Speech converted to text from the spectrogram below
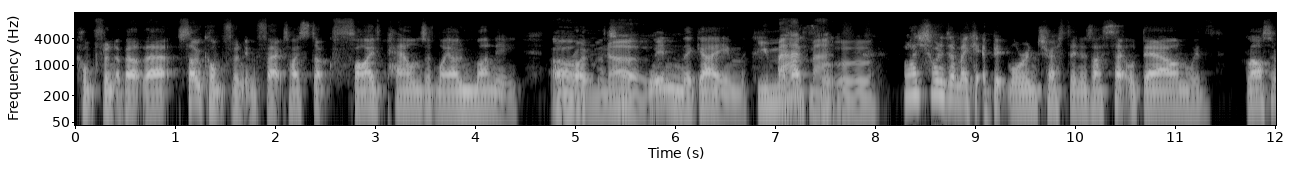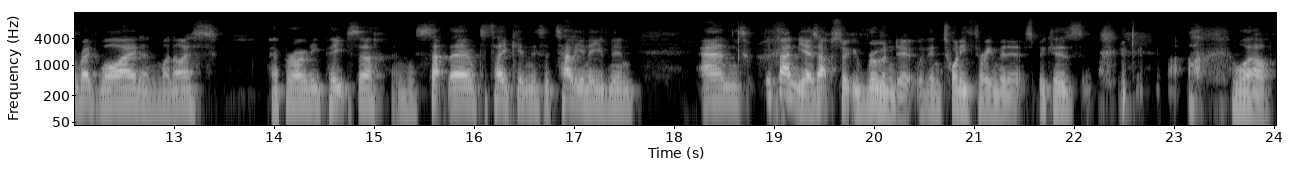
Confident about that. So confident, in fact, I stuck five pounds of my own money on Oh, Roma no. to win the game. You madman. Uh-uh. Well, I just wanted to make it a bit more interesting as I settled down with a glass of red wine and my nice pepperoni pizza, and we sat there to take in this Italian evening. And Ibanez absolutely ruined it within 23 minutes because, well,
